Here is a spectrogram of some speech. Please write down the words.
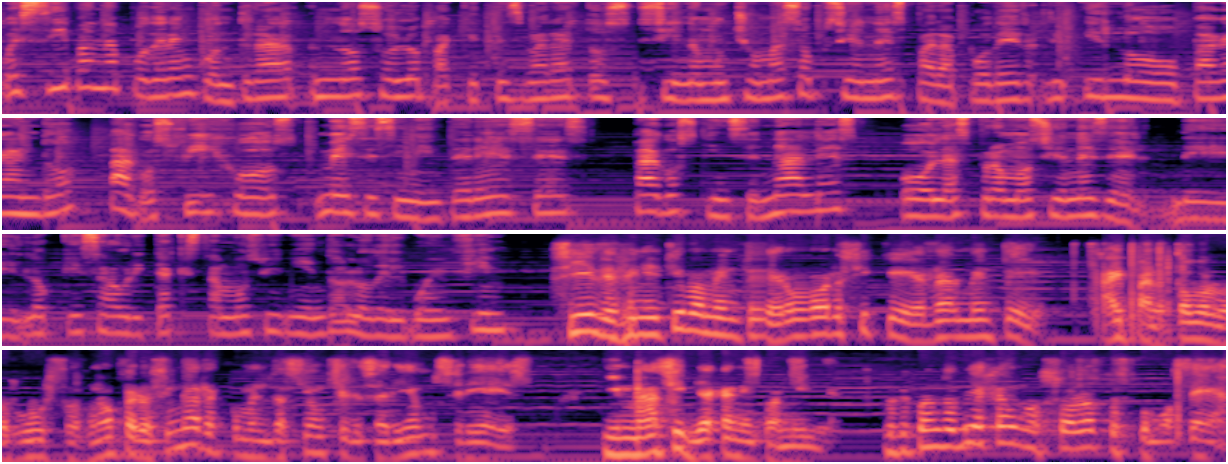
pues sí van a poder encontrar no solo paquetes baratos, sino mucho más opciones para poder irlo pagando, pagos fijos, meses sin intereses, pagos quincenales o las promociones de, lo que es ahorita que estamos viviendo, lo del buen fin. Sí, definitivamente, ahora sí que realmente hay para todos los gustos, ¿no? Pero sí una recomendación que les haríamos sería eso, y más si viajan en familia, porque cuando viaja uno solo, pues como sea,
